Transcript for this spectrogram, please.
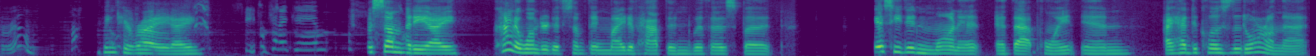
for real. I think you're right. I for somebody I kind of wondered if something might have happened with us, but I guess he didn't want it at that point, and I had to close the door on that.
